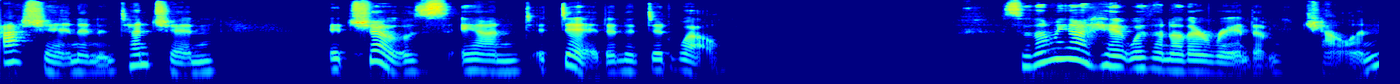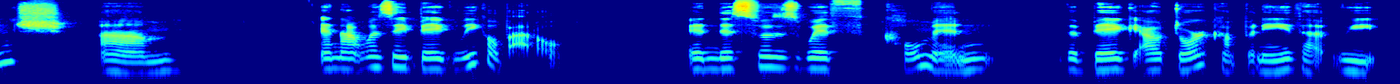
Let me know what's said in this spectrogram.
passion and intention, it shows, and it did, and it did well. So then we got hit with another random challenge, um, and that was a big legal battle. And this was with Coleman, the big outdoor company that we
